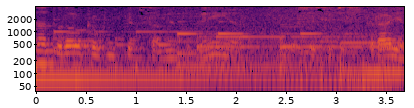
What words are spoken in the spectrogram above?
Natural que algum pensamento venha, que você se distraia.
